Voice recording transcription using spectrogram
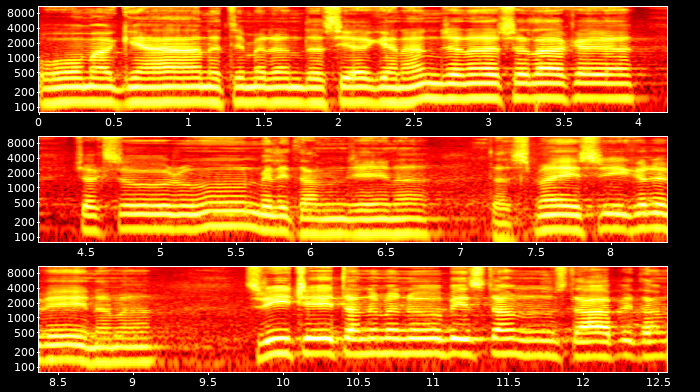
ॐ अज्ञानतिमिरन्दस्य ज्ञानाञ्जनशलाकय चक्षुरुन्मिलितं येन तस्मै श्रीगुरवे नमः। श्रीचेतनमनोभीष्टं स्थापितं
